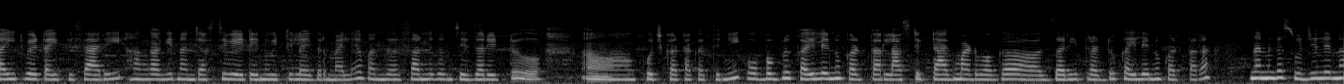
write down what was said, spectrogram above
ಲೈಟ್ ವೆಯ್ಟ್ ಐತಿ ಸ್ಯಾರಿ. ಹಾಗಾಗಿ ನಾನು ಜಾಸ್ತಿ ವೇಟ್ ಏನು ಇಟ್ಟಿಲ್ಲ ಇದ್ರ ಮೇಲೆ. ಒಂದು ಸಣ್ಣದೊಂದು ಸೀಸರ್ ಇಟ್ಟು ಕುಚ್ಚು ಕಟ್ಟಾಕತ್ತೀನಿ. ಒಬ್ಬೊಬ್ಬರು ಕೈಲೇನು ಕಟ್ತಾರೆ. ಲಾಸ್ಟಿಗೆ ಟ್ಯಾಗ್ ಮಾಡುವಾಗ ಝರಿ ಥ್ರೆಡ್ಡು ಕೈಲೇನು ಕಟ್ತಾರೆ. ನನಗೆ ಸೂಜಿಲೇನ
